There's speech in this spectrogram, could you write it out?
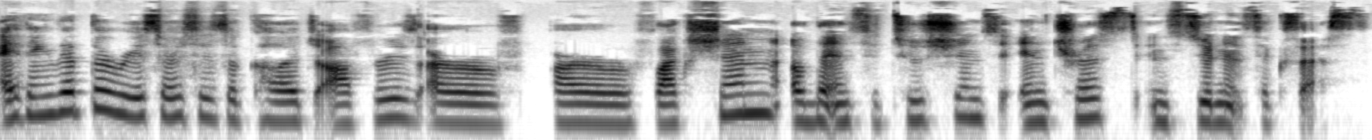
I think that the resources a college offers are, are a reflection of the institution's interest in student success.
